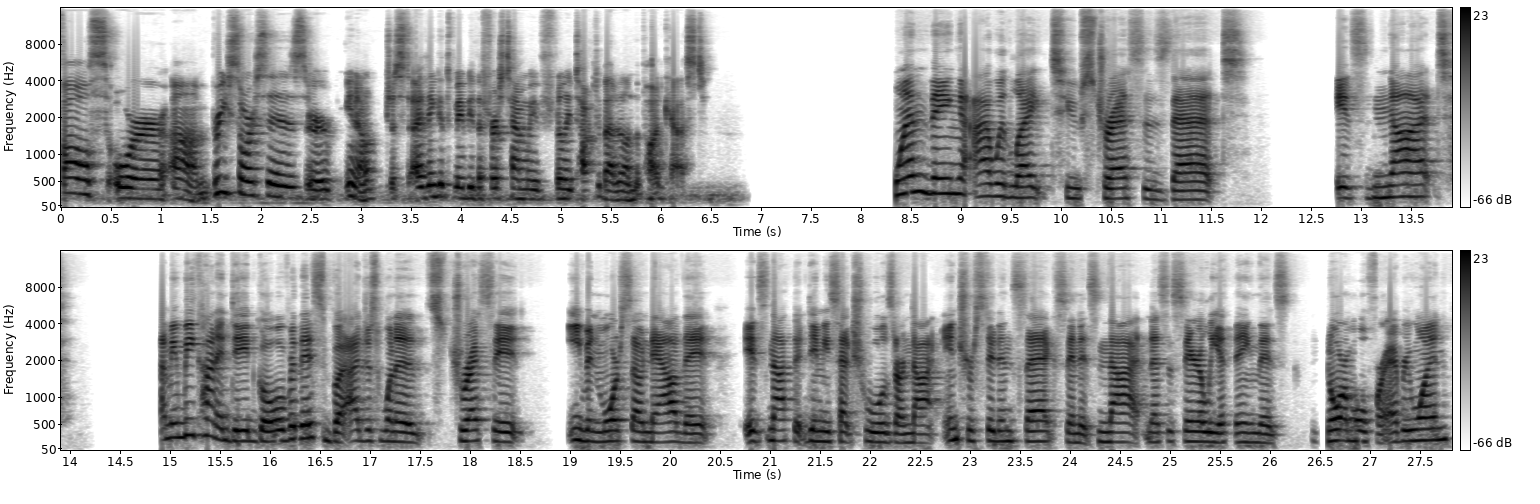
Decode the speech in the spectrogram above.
false or um, resources, or you know, just I think it's maybe the first time we've really talked about it on the podcast. One thing I would like to stress is that it's not, I mean, we kind of did go over this, but I just want to stress it even more so now that it's not that demisexuals are not interested in sex and it's not necessarily a thing that's normal for everyone.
